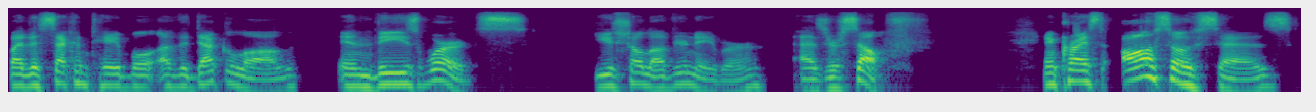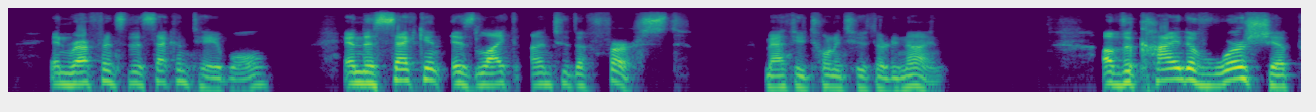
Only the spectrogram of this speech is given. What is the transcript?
by the second table of the Decalogue in these words You shall love your neighbor as yourself. And Christ also says, in reference to the second table, and the second is like unto the first, Matthew 22 39, of the kind of worship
